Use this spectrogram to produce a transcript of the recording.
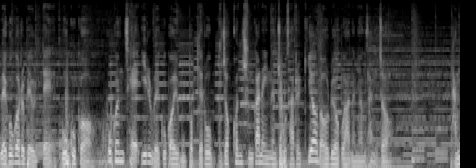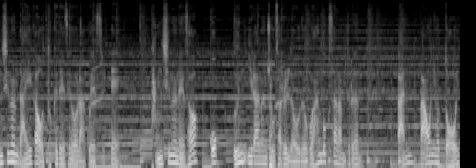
외국어를 배울 때 모국어 혹은 제1 외국어의 문법대로 무조건 중간에 있는 조사를 끼워 넣으려고 하는 현상이죠. 당신은 나이가 어떻게 되세요? 라고 했을 때 당신은에서 꼭 은이라는 조사를 넣으려고 한국 사람들은 만 바오니오 또이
